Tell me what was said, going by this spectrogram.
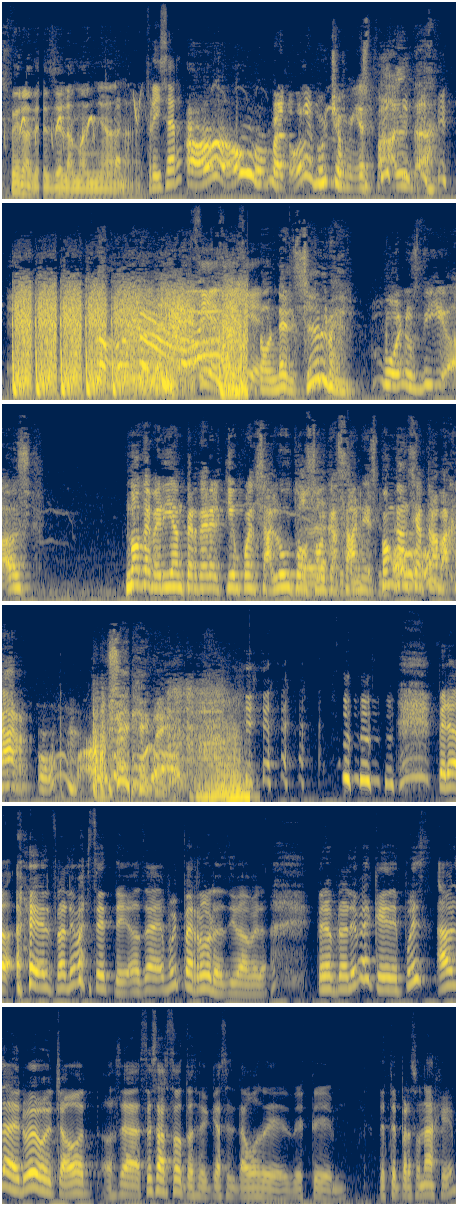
Espera desde la mañana. Bueno, Freezer. Oh, me duele mucho mi espalda. Sigue, sigue. Con el Silver. Buenos días. No deberían perder el tiempo en saludos, holgazanes. Pónganse a trabajar. Pero el problema es este, o sea, es muy perruno encima, pero. Pero el problema es que después habla de nuevo el chabón. O sea, César Soto es el que hace la voz de, de este, de este personaje.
